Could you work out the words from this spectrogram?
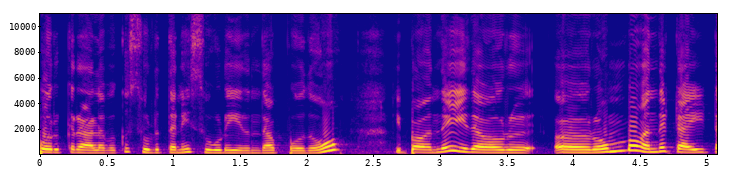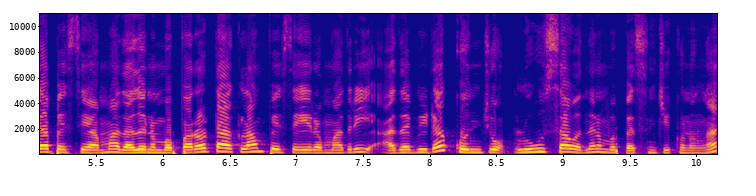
பொறுக்கிற அளவுக்கு சுடு தண்ணி சூடு இருந்தால் போதும். இப்போ வந்து இதை ஒரு ரொம்ப வந்து டைட்டாக பிசையாமல் அதாவது நம்ம பரோட்டாக்கெலாம் பிசைகிற மாதிரி அதை விட கொஞ்சம் லூஸாக வந்து நம்ம பிசைஞ்சிக்கணுங்க.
